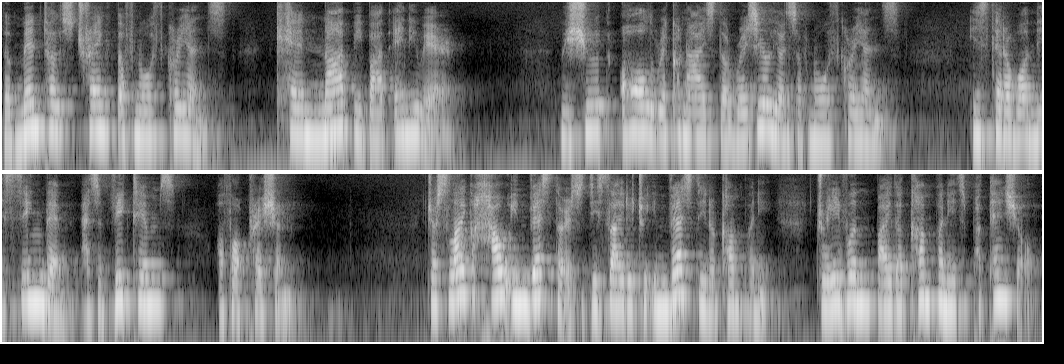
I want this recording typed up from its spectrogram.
the mental strength of north koreans cannot be bought anywhere we should all recognize the resilience of North Koreans instead of only seeing them as victims of oppression. Just like how investors decided to invest in a company driven by the company's potential,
